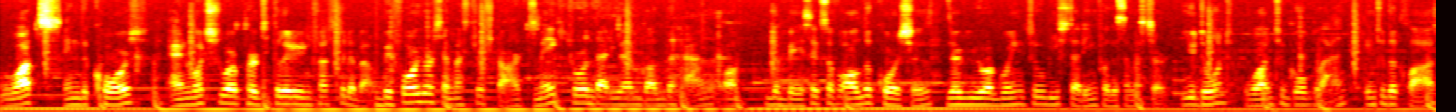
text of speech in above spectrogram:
what's in the course and what you are particularly interested about. Before your semester starts, make sure that you have got the hang of the basics of all the courses that you are going to be studying for the semester. You don't want to go blank into the class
